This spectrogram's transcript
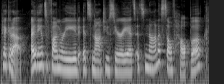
Pick it up. I think it's a fun read. It's not too serious. It's not a self help book.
